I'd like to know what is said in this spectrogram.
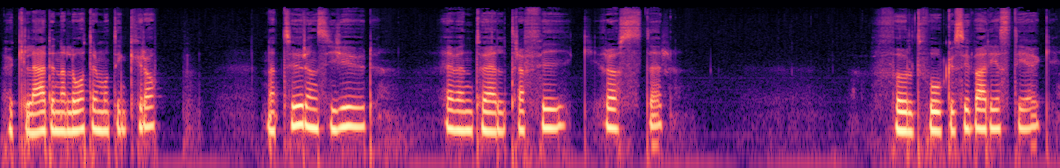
Hur kläderna låter mot din kropp. Naturens ljud. Eventuell trafik, röster. Fullt fokus i varje steg.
